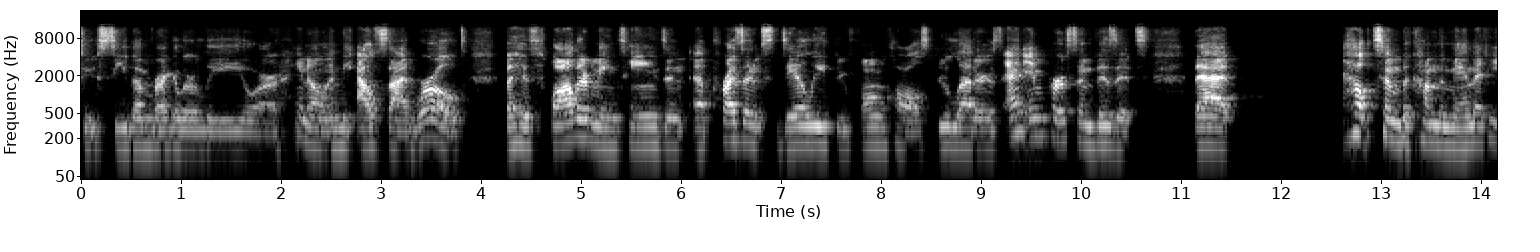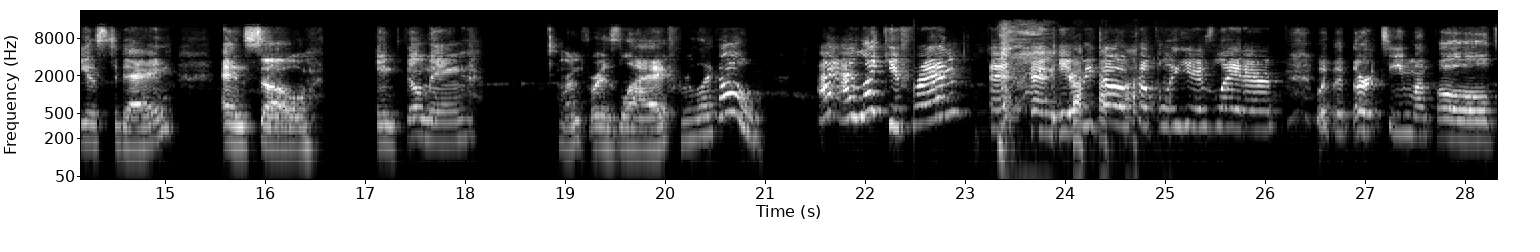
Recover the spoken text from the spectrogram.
to see them regularly or you know in the outside world. But his father maintains an, a presence daily through phone calls through letters and in-person visits that helped him become the man that he is today. And so in filming run for his life we're like oh I, I like you friend and here we go a couple of years later with a 13 month old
